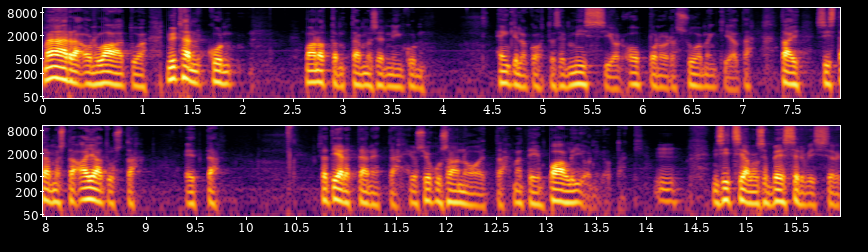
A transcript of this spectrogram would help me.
Määrä on laatua. Nythän kun mä oon ottanut tämmöisen niin kuin henkilökohtaisen mission opponoida suomen kieltä, tai siis tämmöistä ajatusta, että sä tiedät tämän, että jos joku sanoo, että mä teen paljon jotakin, mm. niin sitten siellä on se Besserwisser,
